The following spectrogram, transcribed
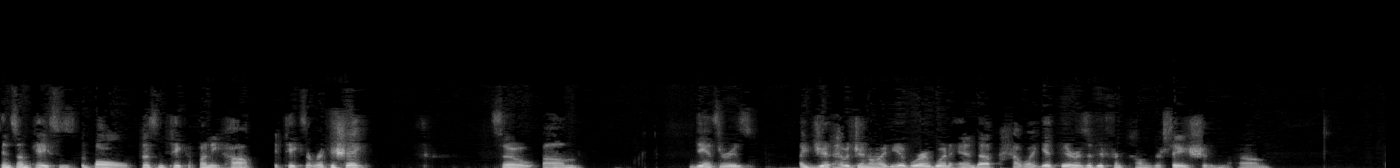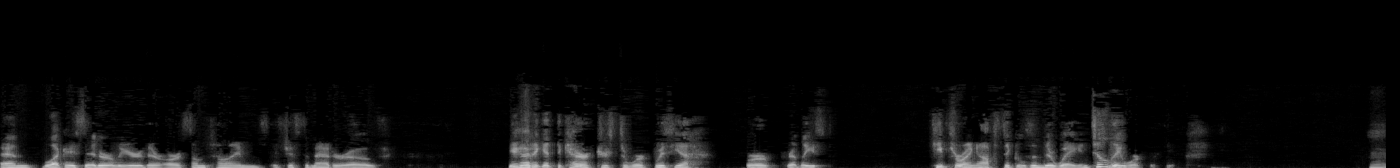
In some cases, the ball doesn't take a funny hop; it takes a ricochet. So um, the answer is I have a general idea of where I'm going to end up. How I get there is a different conversation. Um, and like I said earlier, there are sometimes it's just a matter of you got to get the characters to work with you, or at least keep throwing obstacles in their way until they work with you. Hmm.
